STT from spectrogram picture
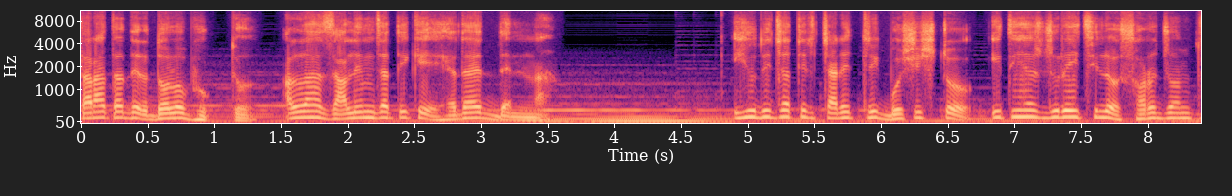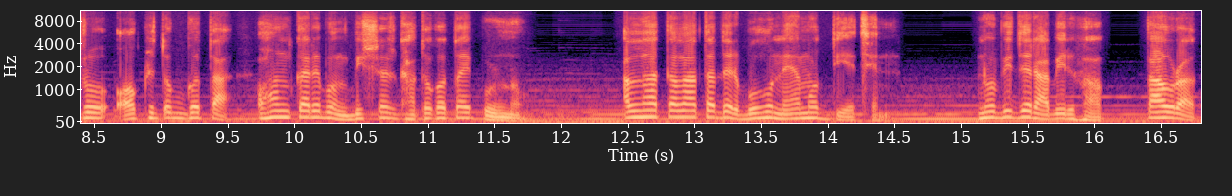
তারা তাদের দলভুক্ত। আল্লাহ জালিম জাতিকে হেদায়েত দেন না। ইহুদি জাতির চারিত্রিক বৈশিষ্ট্য ইতিহাস জুড়েই ছিল ষড়যন্ত্র, অকৃতজ্ঞতা, অহংকার এবং বিশ্বাসঘাতকতায় পূর্ণ। আল্লাহ তালা তাদের বহু নেয়ামত দিয়েছেন। নবীদের আবির্ভাব, তাওরাত,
